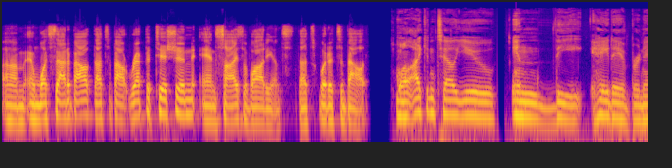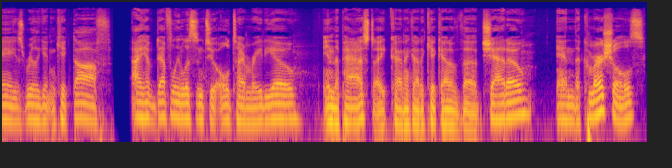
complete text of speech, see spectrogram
Um, and what's that about? That's about repetition and size of audience. That's what it's about. Well, I can tell you in the heyday of Bernays really getting kicked off, I have definitely listened to old time radio in the past. I kind of got a kick out of the shadow and the commercials.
